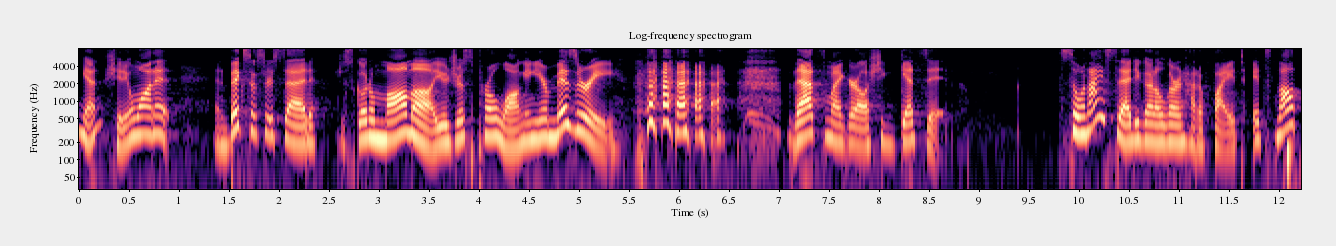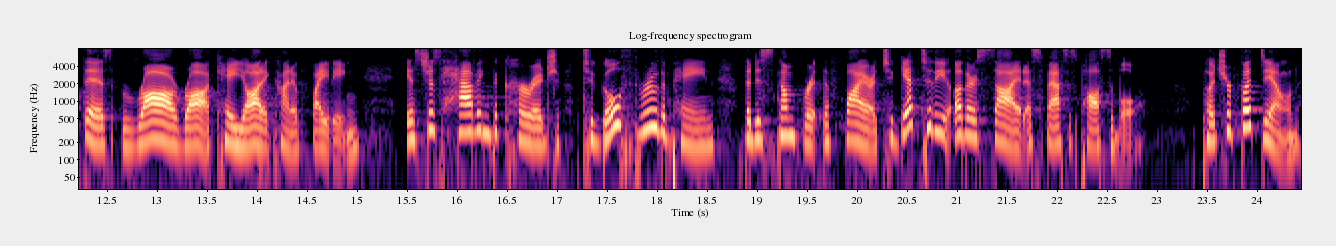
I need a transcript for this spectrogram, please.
again, she didn't want it. And Big Sister said, Just go to Mama. You're just prolonging your misery. That's my girl. She gets it. So when I said you got to learn how to fight, it's not this raw, raw, chaotic kind of fighting. It's just having the courage to go through the pain, the discomfort, the fire, to get to the other side as fast as possible. Put your foot down.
